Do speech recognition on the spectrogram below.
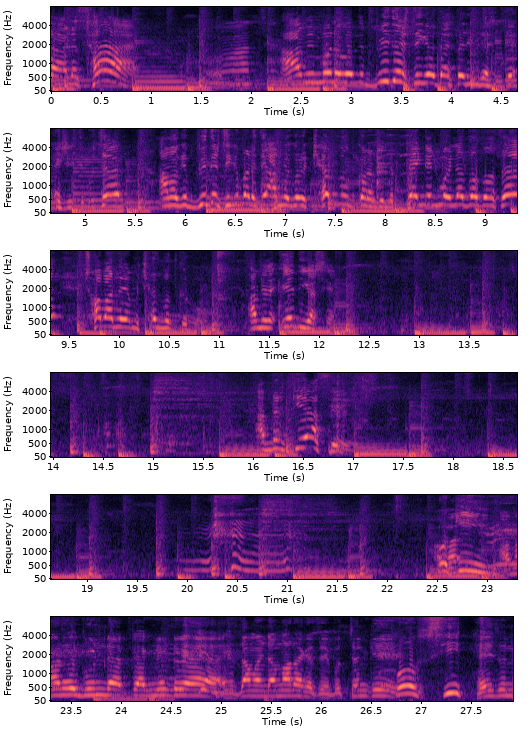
না এটা স্যার। আমি মনে করি বিদেশ থেকে ডাক্তারি এসেছি বুঝছেন? আমাকে বিদেশ থেকে পাঠিয়েছে আপনি করে খেদমত করার জন্য। প্রেগনেন্ট মহিলা যত আছে সবার আমি খেদমত করব। আপনারা এদিকে আসেন। আপনার কি আছে? ও কি? আমার এই বোনটা প্রেগনেন্ট হয়ে জামাইটা মারা গেছে বুঝছেন কি? ও সিট সেই জন্য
